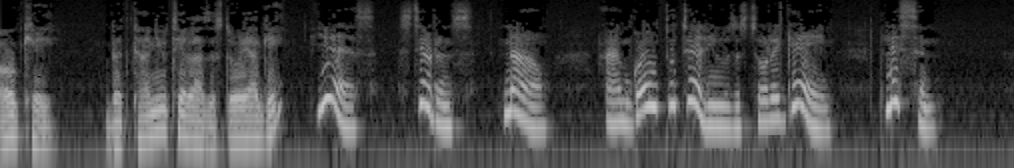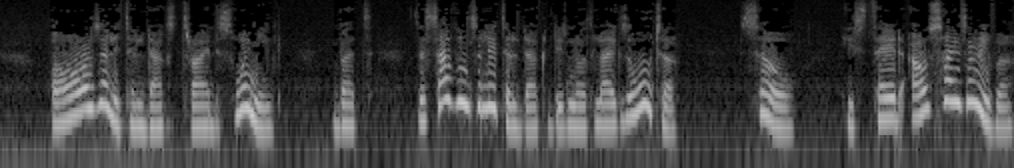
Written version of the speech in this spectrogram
Okay, but can you tell us the story again? Yes, students, now I am going to tell you the story again. Listen. All the little ducks tried swimming, but the seventh little duck did not like the water. So he stayed outside the river.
